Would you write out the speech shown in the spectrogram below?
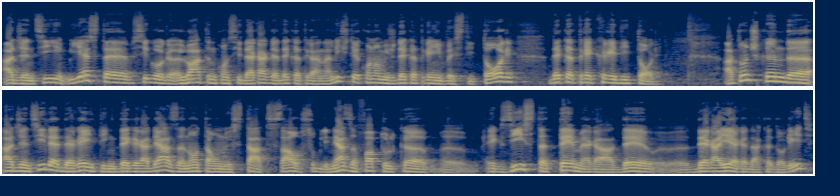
agenții, este, sigur, luat în considerare de către analiști economici, de către investitori, de către creditori. Atunci când uh, agențiile de rating degradează nota unui stat sau sublinează faptul că uh, există temerea de uh, deraiere, dacă doriți,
